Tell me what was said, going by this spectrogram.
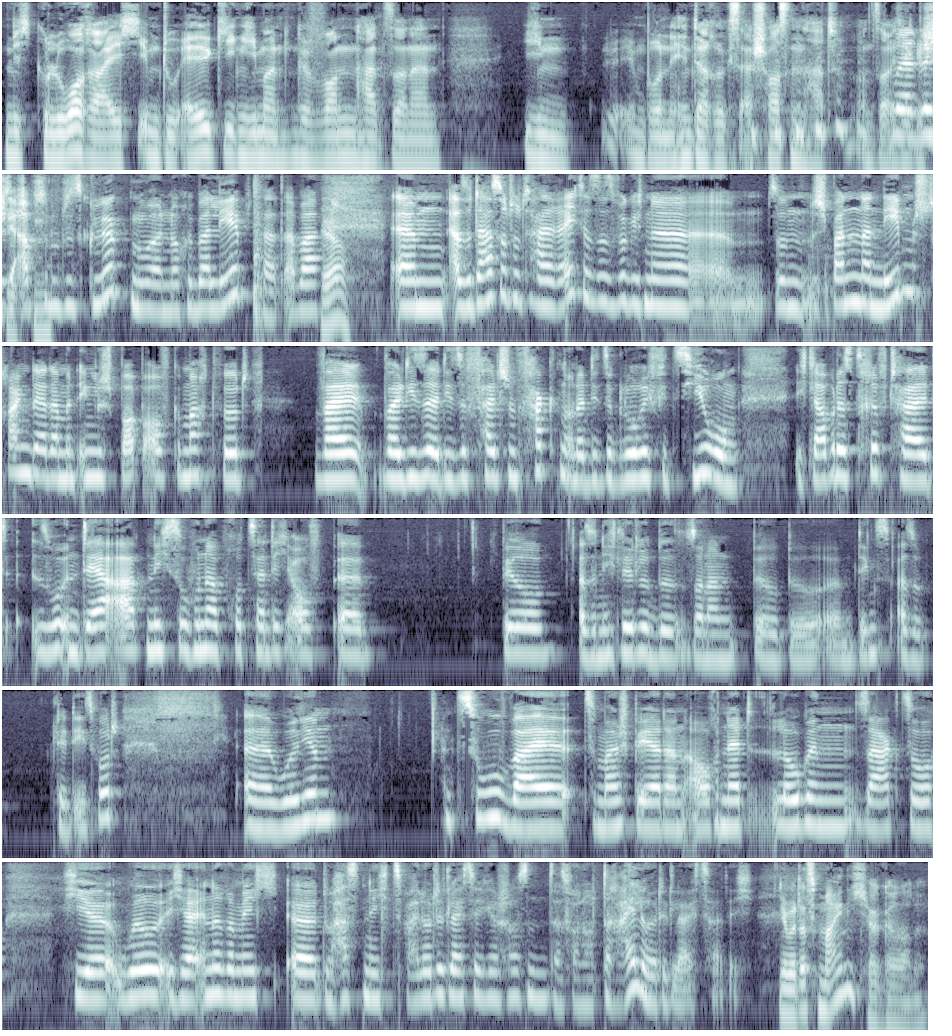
nicht glorreich im Duell gegen jemanden gewonnen hat, sondern ihn im Grunde hinterrücks erschossen hat und solche Oder durch absolutes Glück nur noch überlebt hat. Aber ja. ähm, also da hast du total recht. Das ist wirklich eine, ähm, so ein spannender Nebenstrang, der da mit English Bob aufgemacht wird. Weil, weil diese, diese falschen Fakten oder diese Glorifizierung, ich glaube, das trifft halt so in der Art nicht so hundertprozentig auf äh, Bill, also nicht Little Bill, sondern Bill, Bill ähm, Dings, also Clint Eastwood, äh, William zu, weil zum Beispiel ja dann auch Ned Logan sagt so, hier, Will, ich erinnere mich, äh, du hast nicht zwei Leute gleichzeitig erschossen, das waren noch drei Leute gleichzeitig. Ja, aber das meine ich ja gerade.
